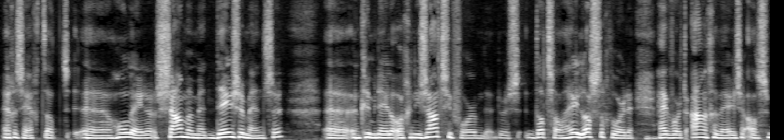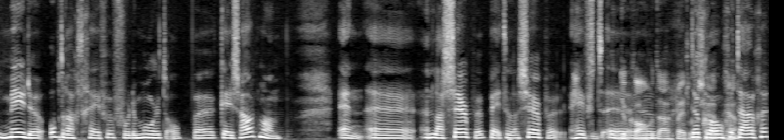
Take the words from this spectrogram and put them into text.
en gezegd dat uh, Holleder samen met deze mensen uh, een criminele organisatie vormde. Dus dat zal heel lastig worden. Hij wordt aangewezen als mede-opdrachtgever voor de moord op Kees Houtman. En uh, een Lacerpe, Peter Lacerpe, heeft. Uh, de kroongetuige, Peter De kroongetuige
